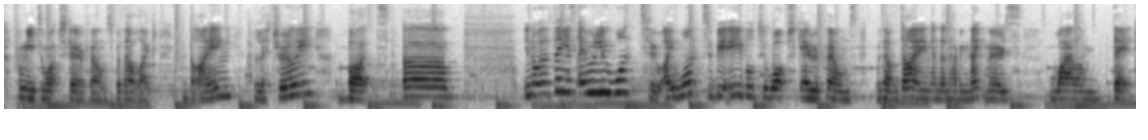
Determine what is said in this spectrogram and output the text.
for me to watch scary films without like dying literally but uh you know the thing is I really want to I want to be able to watch scary films without dying and then having nightmares while I'm dead.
